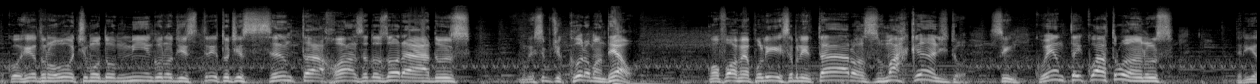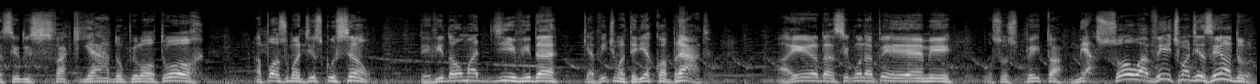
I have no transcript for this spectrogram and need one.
ocorrido no último domingo no distrito de Santa Rosa dos Dourados, município de Coromandel. Conforme a polícia militar, Osmar Cândido, 54 anos, teria sido esfaqueado pelo autor após uma discussão devido a uma dívida que a vítima teria cobrado. Ainda segundo a PM, o suspeito ameaçou a vítima dizendo:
